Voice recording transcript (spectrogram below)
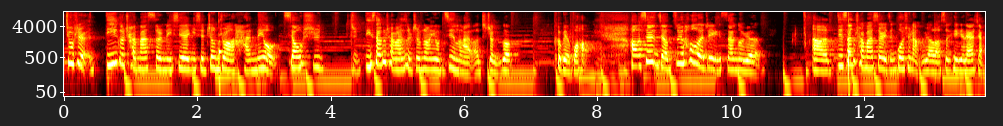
就是第一个 trimester 那些一些症状还没有消失。第三个 trimester 症状又进来了，整个特别不好。好，现在讲最后的这三个月。呃，第三个 trimester 已经过去两个月了，所以可以给大家讲，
